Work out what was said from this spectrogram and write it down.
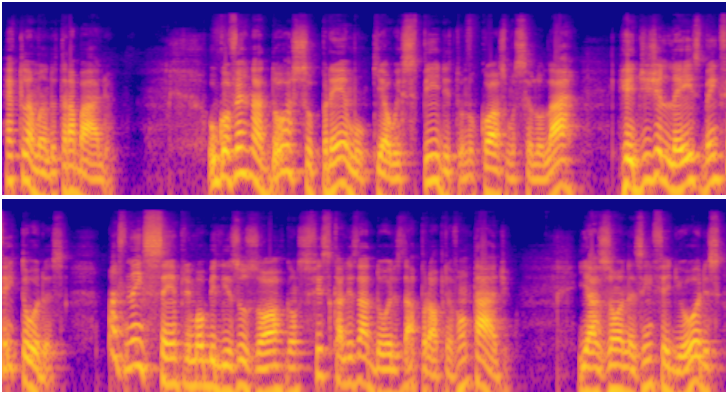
reclamando trabalho. O governador supremo, que é o espírito no cosmos celular, redige leis benfeitoras, mas nem sempre mobiliza os órgãos fiscalizadores da própria vontade. E as zonas inferiores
